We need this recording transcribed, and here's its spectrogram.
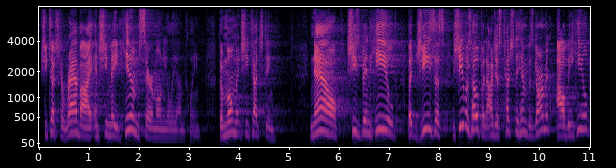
She touched a rabbi and she made him ceremonially unclean. The moment she touched him, now she's been healed, but Jesus, she was hoping, I'll just touch the hem of his garment, I'll be healed.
